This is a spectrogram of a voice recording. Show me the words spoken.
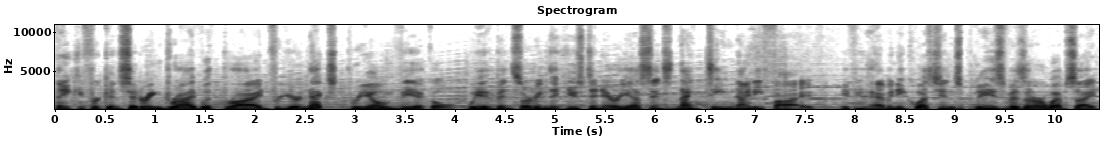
Thank you for considering Drive with Pride for your next pre owned vehicle. We have been serving the Houston area since 1995. If you have any questions, please visit our website,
